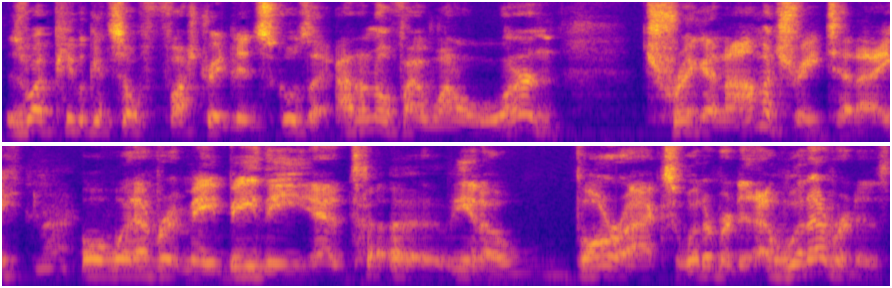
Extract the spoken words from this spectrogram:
This is why people get so frustrated in schools. Like I don't know if I want to learn trigonometry today Right. or whatever it may be the uh, uh, you know borax whatever it is whatever it is.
